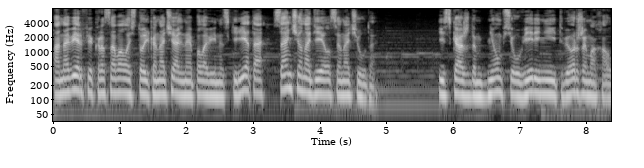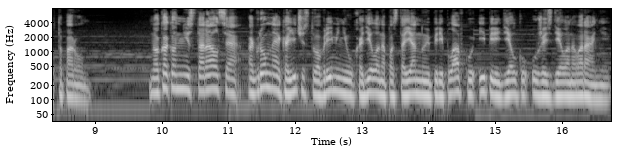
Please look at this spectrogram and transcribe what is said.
а на верфи красовалась только начальная половина скелета, Санчо надеялся на чудо. И с каждым днем все увереннее и тверже махал топором. Но как он ни старался, огромное количество времени уходило на постоянную переплавку и переделку уже сделанного ранее.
